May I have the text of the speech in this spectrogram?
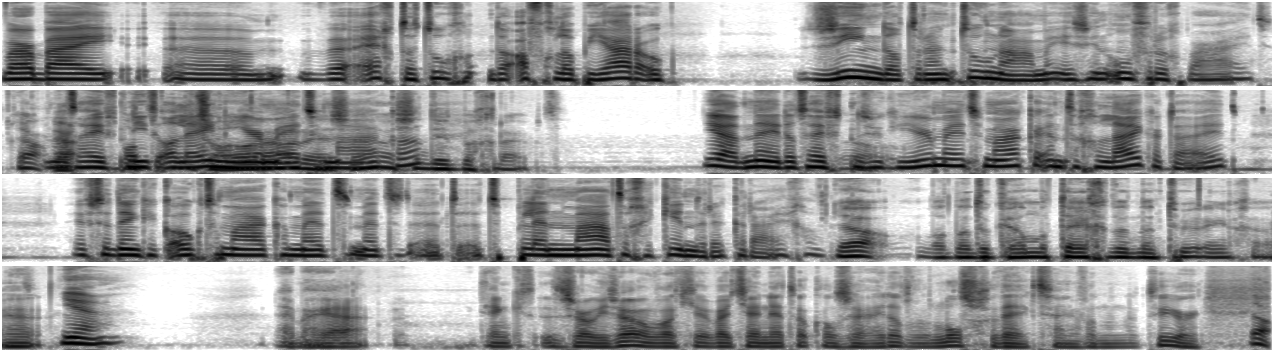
waarbij ehm, we echt de, toeg- de afgelopen jaren ook zien dat er een toename is in onvruchtbaarheid. Ja. En dat Ja. heeft Wat niet alleen hiermee te is, hè, maken. als je dit begrijpt. Ja, nee, dat heeft Ja. natuurlijk hiermee te maken. En tegelijkertijd heeft het denk ik ook te maken met, met het, het planmatige kinderen krijgen. Ja, wat natuurlijk helemaal tegen de natuur ingaat. Ja. Ja, Nee, maar ja, denk sowieso wat, je, wat jij net ook al zei, dat we losgeweekt zijn van de natuur. De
